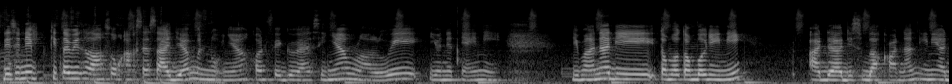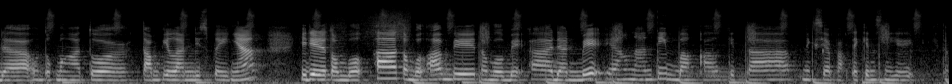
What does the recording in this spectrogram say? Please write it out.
di sini kita bisa langsung akses saja menunya, konfigurasinya melalui unitnya ini. Di mana di tombol-tombolnya ini ada di sebelah kanan ini ada untuk mengatur tampilan displaynya jadi ada tombol A, tombol AB, tombol BA dan B yang nanti bakal kita Nixia praktekin sendiri kita,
